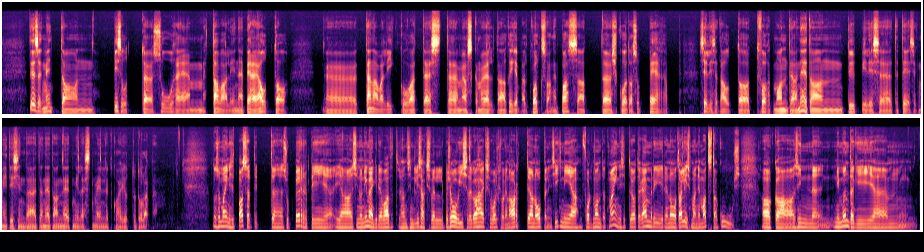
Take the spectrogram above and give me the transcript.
D-segment on pisut suurem tavaline pereauto, tänaval liikuvatest me oskame öelda kõigepealt Volkswagen Passat, Škoda Superb, sellised autod, Ford Mondeo, need on tüüpilised D-segmendi esindajad ja need on need, millest meil nüüd kohe juttu tuleb no sa mainisid Passatit, äh, Superbi ja sinu nimekirja vaadates on siin lisaks veel Peugeot viissada kaheksa, Volkswagen Arteon, Opel Insignia, Ford Mondeot mainisid, Toyota Camry, Renault Talisman ja Mazda kuus. aga siin äh, nii mõndagi ähm,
